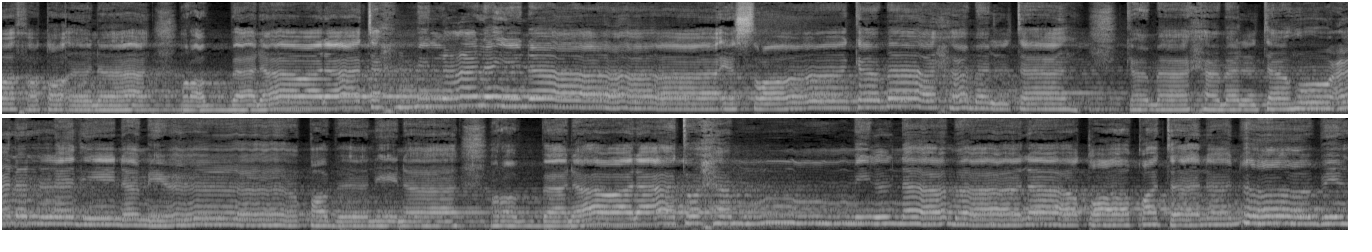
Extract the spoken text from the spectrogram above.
وخطأنا ربنا ولا تحمل علينا إصرا. كما حملته على الذين من قبلنا. ربنا ولا تحملنا ما لا طاقة لنا به.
